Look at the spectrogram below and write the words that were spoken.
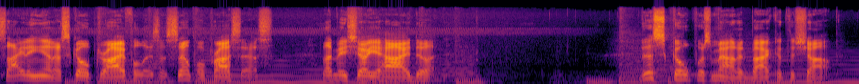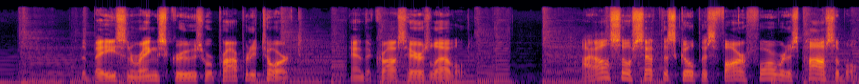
Sighting in a scoped rifle is a simple process. Let me show you how I do it. This scope was mounted back at the shop. The base and ring screws were properly torqued and the crosshairs leveled. I also set the scope as far forward as possible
